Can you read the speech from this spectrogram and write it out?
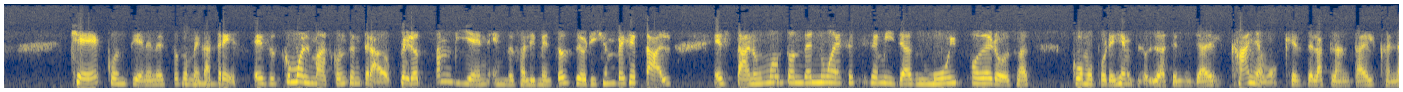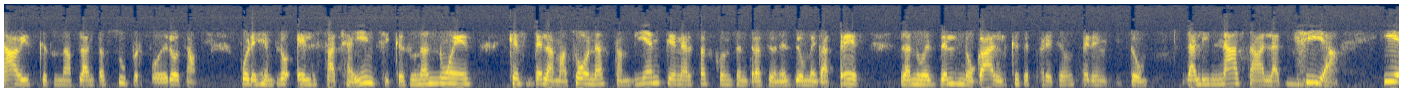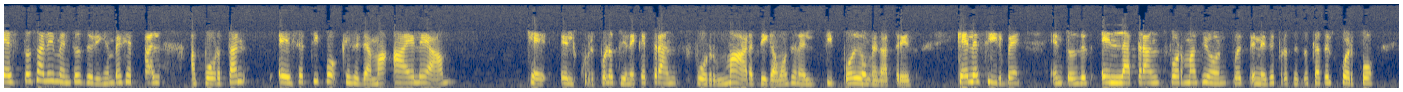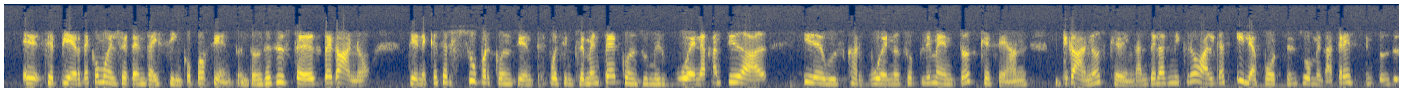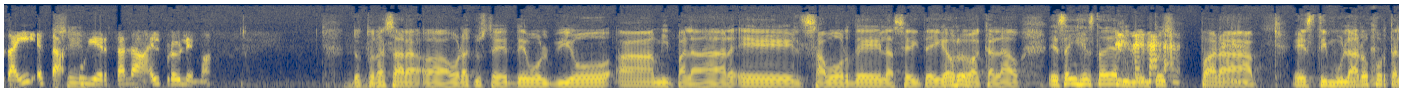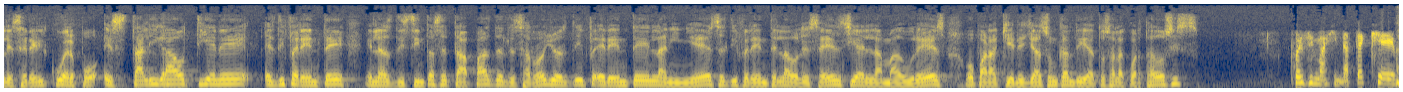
que contienen estos omega 3. Eso es como el más concentrado, pero también en los alimentos de origen vegetal están un montón de nueces y semillas muy poderosas, como por ejemplo la semilla del cáñamo, que es de la planta del cannabis, que es una planta súper poderosa. Por ejemplo, el sachainchi, que es una nuez que es del Amazonas, también tiene altas concentraciones de omega 3. La nuez del nogal, que se parece a un cerebrito. La linaza, la chía. Y estos alimentos de origen vegetal aportan ese tipo que se llama ALA, que el cuerpo lo tiene que transformar, digamos, en el tipo de omega 3 que le sirve. Entonces, en la transformación, pues en ese proceso que hace el cuerpo, eh, se pierde como el 75%. Entonces, si usted es vegano, tiene que ser súper consciente, pues simplemente de consumir buena cantidad y de buscar buenos suplementos que sean veganos, que vengan de las microalgas y le aporten su omega 3. Entonces, ahí está Sí. cubierta la, el problema. Doctora Sara, ahora que usted devolvió a mi paladar eh, el sabor del aceite de hígado de bacalao, esa ingesta de alimentos para estimular o fortalecer el cuerpo, ¿está ligado, tiene, es diferente en las distintas etapas del desarrollo? ¿Es diferente en la niñez, es diferente en la adolescencia, en la madurez o para quienes ya son candidatos a la cuarta dosis? Pues imagínate que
